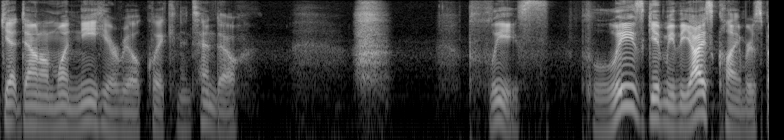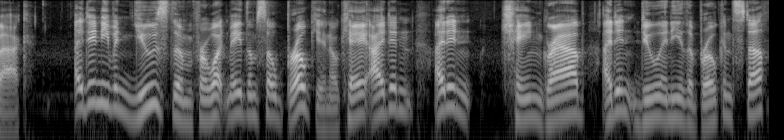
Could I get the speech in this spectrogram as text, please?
get down on one knee here real quick, Nintendo. please, please give me the ice climbers back. I didn't even use them for what made them so broken, okay? I didn't I didn't chain grab. I didn't do any of the broken stuff.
